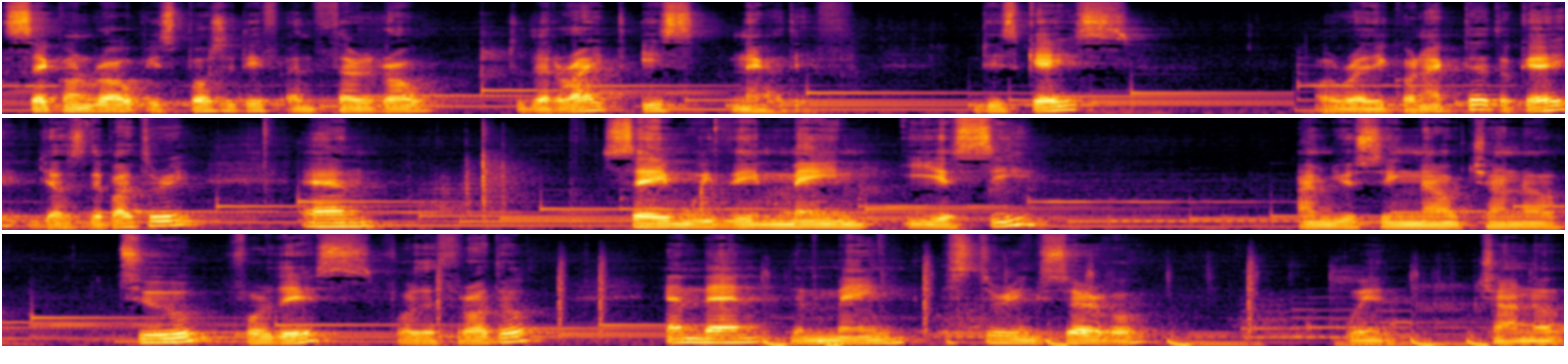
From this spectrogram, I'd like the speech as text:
Second row is positive and third row to the right is negative. In this case, already connected, okay, just the battery. And same with the main ESC. I'm using now channel 2 for this, for the throttle. And then the main steering servo with channel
